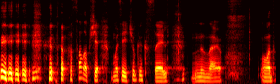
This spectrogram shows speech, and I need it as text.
написала б ще Масійчук XL, не знаю. От.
